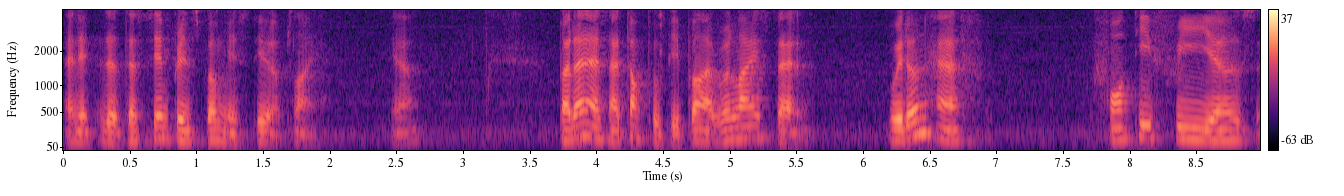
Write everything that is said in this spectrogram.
And it, the, the same principle may still apply. Yeah? But then as I talk to people, I realize that we don't have 40 free years,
